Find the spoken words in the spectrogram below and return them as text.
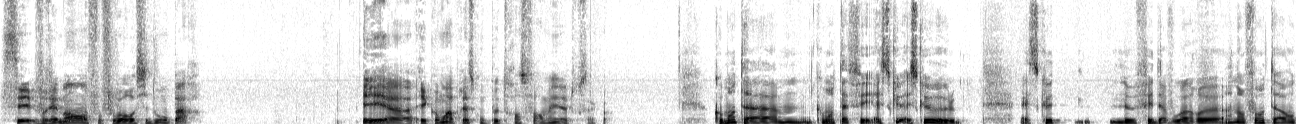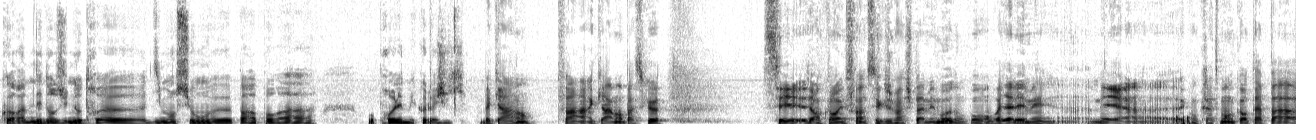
c'est vraiment, faut, faut voir aussi d'où on part et, et comment après est-ce qu'on peut transformer tout ça, quoi. Comment t'as comment as fait? Est-ce que est-ce que est-ce que le fait d'avoir euh, un enfant t'a encore amené dans une autre euh, dimension euh, par rapport à, aux problèmes écologiques Ben carrément. Enfin carrément parce que c'est encore une fois, c'est que je mâche pas mes mots, donc on, va y aller. Mais mais concrètement, quand t'as pas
